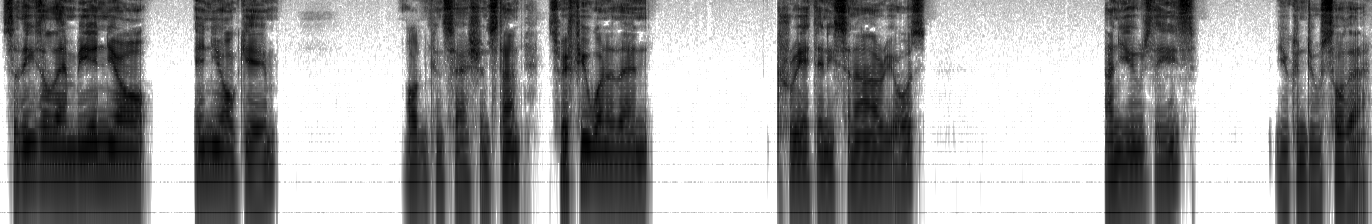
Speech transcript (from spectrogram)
So these will then be in your in your game. Modern concession stand. So if you want to then create any scenarios and use these, you can do so there.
